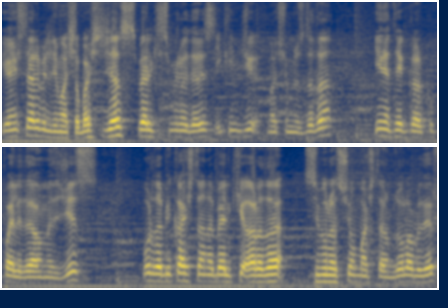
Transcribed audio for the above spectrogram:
Gençler Birliği maçla başlayacağız. Belki simüle ederiz. İkinci maçımızda da yine tekrar kupayla devam edeceğiz. Burada birkaç tane belki arada simülasyon maçlarımız olabilir.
